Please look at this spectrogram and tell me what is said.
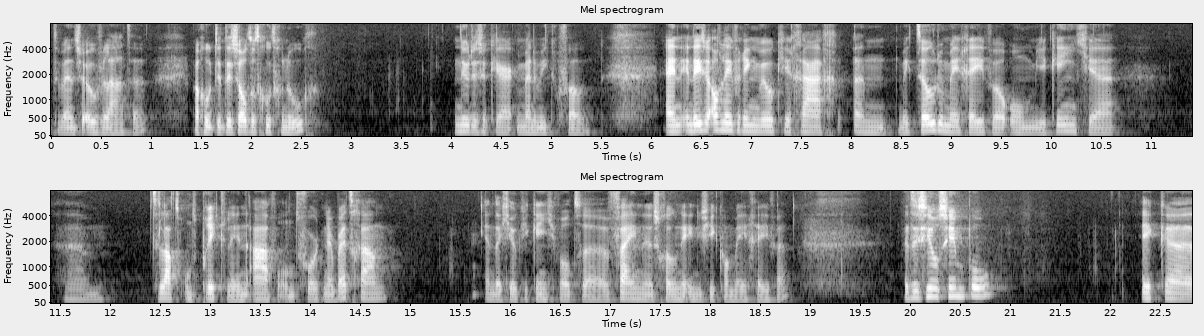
te wensen overlaten. Maar goed, het is altijd goed genoeg. Nu dus een keer met een microfoon. En in deze aflevering wil ik je graag een methode meegeven om je kindje um, te laten ontprikkelen in de avond voor het naar bed gaan. En dat je ook je kindje wat uh, fijne, schone energie kan meegeven. Het is heel simpel. Ik uh,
